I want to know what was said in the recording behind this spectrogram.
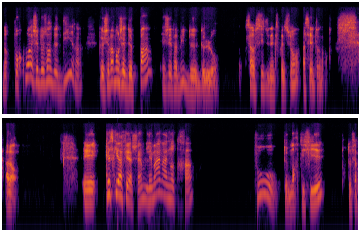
Donc, pourquoi j'ai besoin de dire que je n'ai pas mangé de pain et je n'ai pas bu de, l'eau? Ça aussi, c'est une expression assez étonnante. Alors, et qu'est-ce qu'il a fait Hachem? À notre pour te mortifier, pour te faire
